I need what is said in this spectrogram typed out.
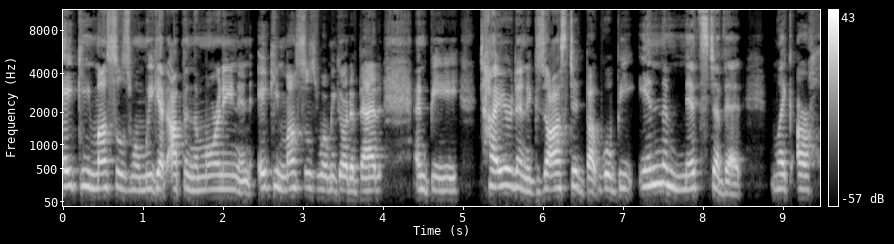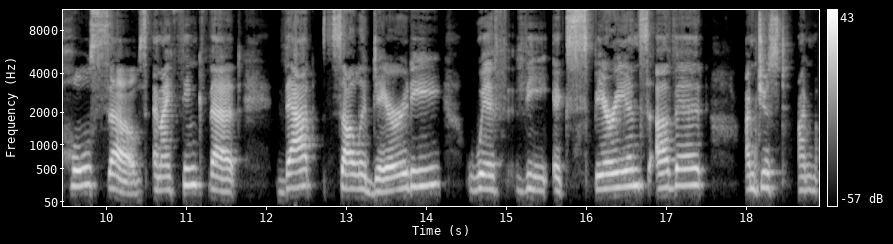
achy muscles when we get up in the morning and achy muscles when we go to bed and be tired and exhausted, but we'll be in the midst of it, like our whole selves. And I think that that solidarity with the experience of it I'm just, I'm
